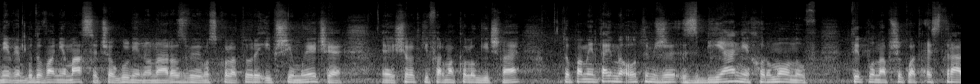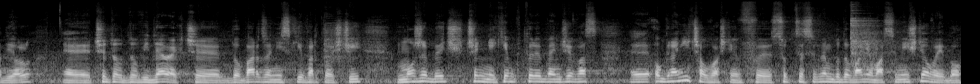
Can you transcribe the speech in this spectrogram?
nie wiem, budowanie masy, czy ogólnie no, na rozwój muskulatury i przyjmujecie środki farmakologiczne, to pamiętajmy o tym, że zbijanie hormonów typu na przykład estradiol, e, czy to do widełek, czy do bardzo niskiej wartości, może być czynnikiem, który będzie Was e, ograniczał właśnie w sukcesywnym budowaniu masy mięśniowej, bo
